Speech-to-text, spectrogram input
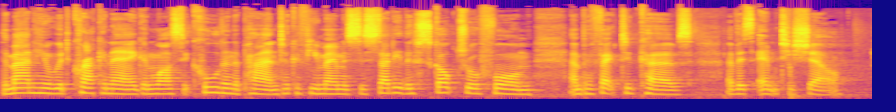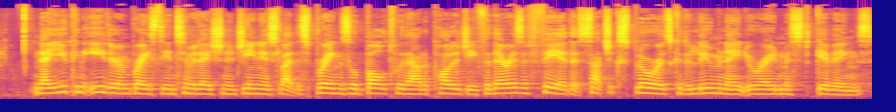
The man who would crack an egg and, whilst it cooled in the pan, took a few moments to study the sculptural form and perfected curves of its empty shell. Now, you can either embrace the intimidation of genius like this brings or bolt without apology, for there is a fear that such explorers could illuminate your own misgivings.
